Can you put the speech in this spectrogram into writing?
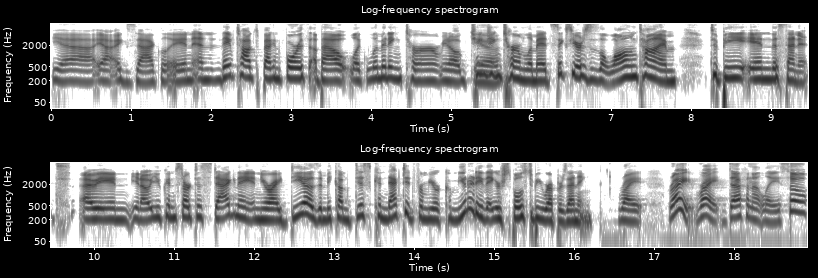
Yeah, yeah, exactly. And and they've talked back and forth about like limiting term, you know, changing Yeah. term limits. 6 years is a long time to be in the Senate. I mean, you know, you can start to stagnate in your ideas and become disconnected from your community that you're supposed to be representing. Right, right, right, definitely. So,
